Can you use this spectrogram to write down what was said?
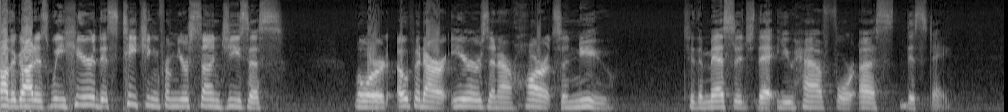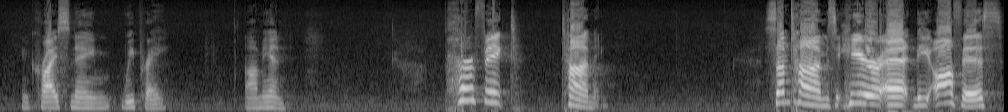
Father God, as we hear this teaching from your Son Jesus, Lord, open our ears and our hearts anew to the message that you have for us this day. In Christ's name we pray. Amen. Perfect timing. Sometimes here at the office,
